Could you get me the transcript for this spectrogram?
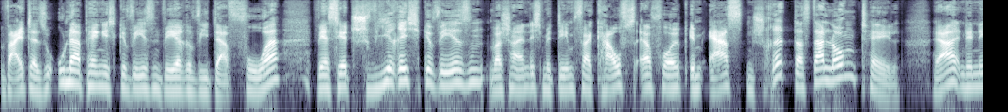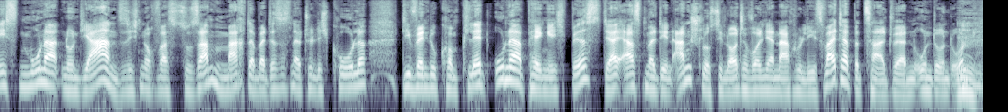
weiter so unabhängig gewesen wäre wie davor, wäre es jetzt schwierig gewesen, wahrscheinlich mit dem Verkaufserfolg im ersten Schritt, dass da Longtail, ja, in den nächsten Monaten und Jahren sich noch was zusammen macht, aber das ist natürlich Kohle, die, wenn du komplett unabhängig bist, ja, erstmal den Anschluss, die Leute wollen ja nach Release weiter bezahlt werden und, und, und. Mhm.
